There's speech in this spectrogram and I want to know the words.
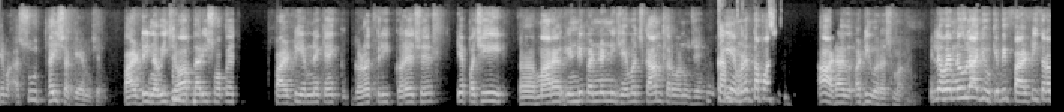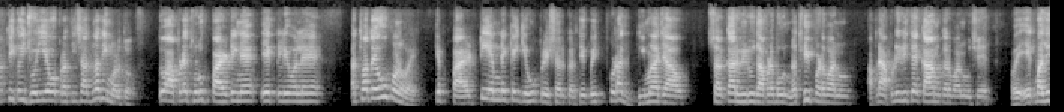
કે શું થઈ શકે એમ છે? પાર્ટી નવી જવાબદારી સોંપે પાર્ટી એમને કંઈક ગણતરી કરે છે કે પછી મારે ઇન્ડિપેન્ડન્ટની જેમ જ કામ કરવાનું છે? એ એમણે તપાસ્યું આ અઢી વર્ષમાં. એટલે હવે એમને એવું લાગ્યું કે ભાઈ પાર્ટી તરફથી કોઈ જોઈએ એવો પ્રતિસાદ નથી મળતો. તો આપણે થોડુંક પાર્ટીને એક લેવલે અથવા તો એવું પણ હોય કે પાર્ટી એમને કંઈક એવું પ્રેશર કરતી હોય ભાઈ થોડાક ધીમા જાઓ. સરકાર વિરુદ્ધ આપણે બહુ નથી પડવાનું. આપણે આપણી રીતે કામ કરવાનું છે. હવે એક બાજુ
